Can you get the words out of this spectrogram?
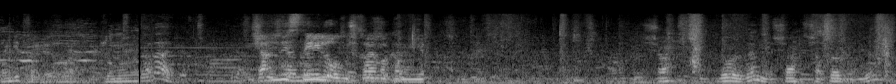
Sen git söyle. Kendi isteğiyle olmuş kaymakamın ya. Şah, doğru değil mi? Şah çapraz oluyor.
